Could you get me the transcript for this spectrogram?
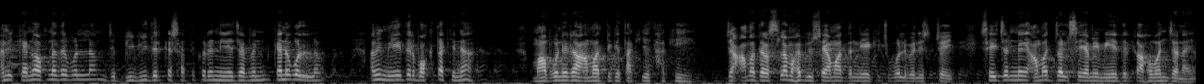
আমি কেন আপনাদের বললাম যে বিবিদেরকে সাথে করে নিয়ে যাবেন? কেন বললাম? আমি মেয়েদের বক্তা কিনা? মা বোনেরা আমার দিকে তাকিয়ে থাকে। যে আমাদের আসলাম হাবিব সে আমাদের নিয়ে কিছু বলবে নিশ্চয়ই। সেই জন্যই আমার জলসে আমি মেয়েদেরকে আহ্বান জানাই।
